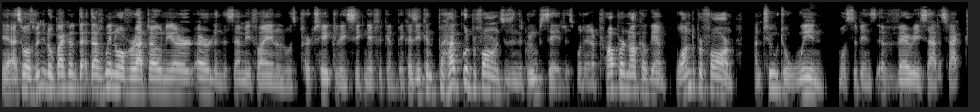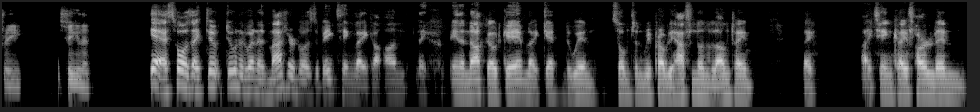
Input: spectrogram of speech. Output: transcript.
yeah, I suppose when you look back at that, that win over at Downey Earl in the semi final was particularly significant because you can have good performances in the group stages, but in a proper knockout game, one to perform and two to win must have been a very satisfactory feeling. Yeah, I suppose like do, doing it when it mattered was the big thing. Like on like in a knockout game, like getting the win, something we probably haven't done in a long time. Like I think I've hurled in,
